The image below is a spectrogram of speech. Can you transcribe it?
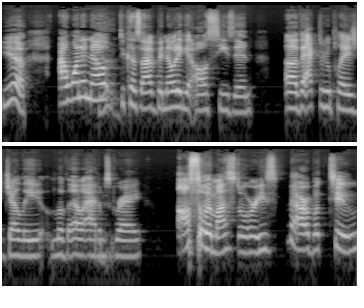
yeah, I want to know Yeah. because I've been noting it all season. Uh, the actor who plays Jelly, Lovell Adams-Gray, also in my stories, Power Book Two.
